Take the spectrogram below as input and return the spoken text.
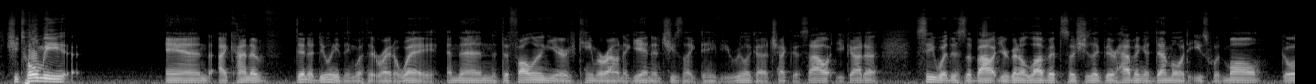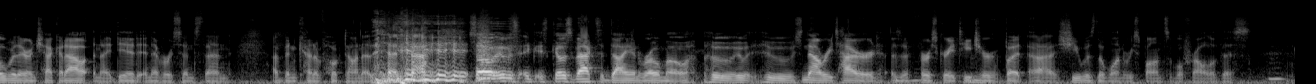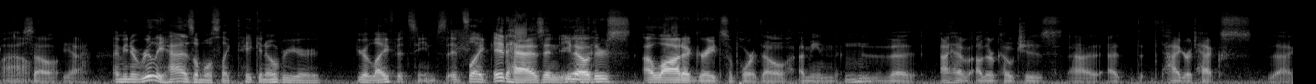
she told me, and I kind of didn't do anything with it right away. And then the following year came around again, and she's like, Dave, you really got to check this out. You got to see what this is about. You're going to love it. So she's like, they're having a demo at Eastwood Mall. Go over there and check it out. And I did. And ever since then, I've been kind of hooked on it. so it was. It, it goes back to Diane Romo, who who's now retired as a mm-hmm. first grade teacher, mm-hmm. but uh, she was the one responsible for all of this. Mm. Wow. So yeah. I mean, it really has almost like taken over your your life. It seems it's like It has, and you know, there's a lot of great support though. I mean, Mhm. the I have other coaches uh, at the Tiger Techs uh,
